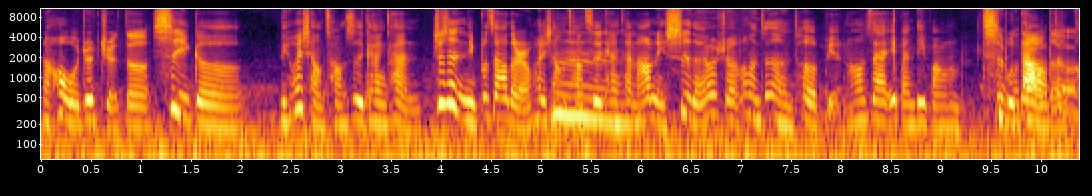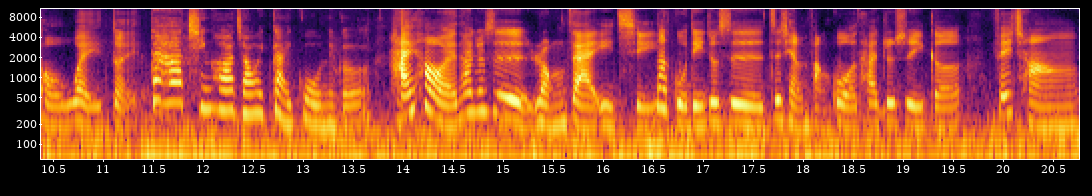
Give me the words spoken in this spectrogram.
然后我就觉得是一个。你会想尝试看看，就是你不知道的人会想尝试看看，然后你试了又觉得嗯真的很特别，然后在一般地方吃不到的口味，对。但它青花椒会盖过那个，还好哎，它就是融在一起。那古迪就是之前访过，它就是一个非常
